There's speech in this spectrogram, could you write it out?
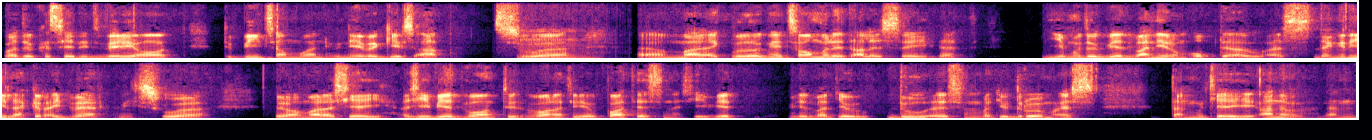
wat ook gesê het it's very hard to beat someone who never gives up. So mm. uh, maar ek wil ook net saam met dit alles sê dat jy moet ook weet wanneer om op te hou as dinge nie lekker uitwerk nie. So ja, maar as jy as jy weet waarna waarna toe jou pad is en as jy weet weet wat jou doel is en wat jou droom is, dan moet jy aanhou. Dan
